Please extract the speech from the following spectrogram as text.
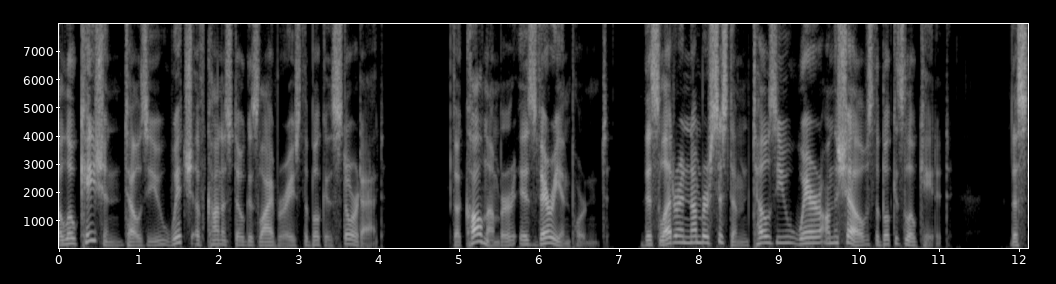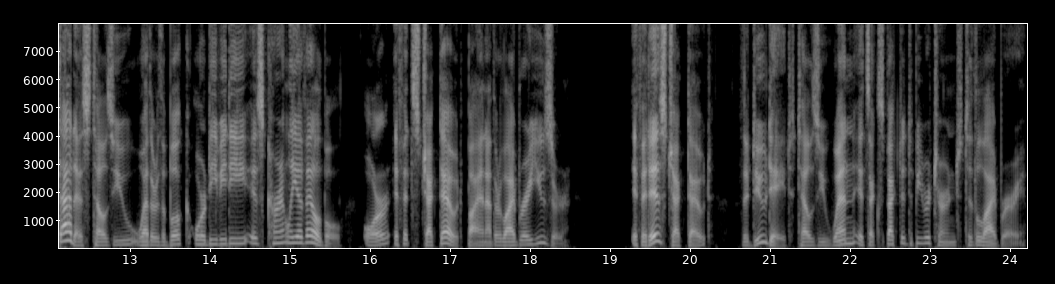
The location tells you which of Conestoga's libraries the book is stored at. The call number is very important. This letter and number system tells you where on the shelves the book is located. The status tells you whether the book or DVD is currently available or if it's checked out by another library user. If it is checked out, the due date tells you when it's expected to be returned to the library.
